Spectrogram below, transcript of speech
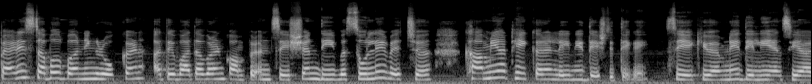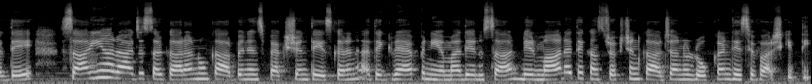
ਪੈਰਿਸ ਡਬਲ ਬਰਨਿੰਗ ਰੋਕਣ ਅਤੇ ਵਾਤਾਵਰਣ ਕੰਪਨਸੇਸ਼ਨ ਦੀ ਵਸੂਲੀ ਵਿੱਚ ਖਾਮੀਆਂ ਠੀਕ ਕਰਨ ਲਈ ਨਿਰਦੇਸ਼ ਦਿੱਤੇ ਗਏ। CAQM ਨੇ ਦਿੱਲੀ NCR ਦੇ ਸਾਰੀਆਂ ਰਾਜ ਸਰਕਾਰਾਂ ਨੂੰ ਕਾਰਬਨ ਇਨਸਪੈਕਸ਼ਨ ਤੇਜ਼ ਕਰਨ ਅਤੇ ਗ੍ਰੈਪ ਨਿਯਮਾਂ ਦੇ ਅਨੁਸਾਰ ਨਿਰਮਾਣ ਅਤੇ ਕੰਸਟਰਕਸ਼ਨ ਕਾਰਜਾਂ ਨੂੰ ਰੋਕਣ ਦੀ ਸਿਫਾਰਿਸ਼ ਕੀਤੀ।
